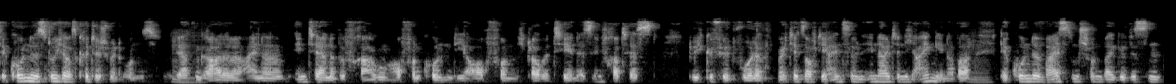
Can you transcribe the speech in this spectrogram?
der Kunde ist durchaus kritisch mit uns. Wir mhm. hatten gerade eine interne Befragung auch von Kunden, die auch von, ich glaube, TNS Infratest durchgeführt wurde. Ich möchte jetzt auf die einzelnen Inhalte nicht eingehen, aber mhm. der Kunde weist uns schon bei gewissen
